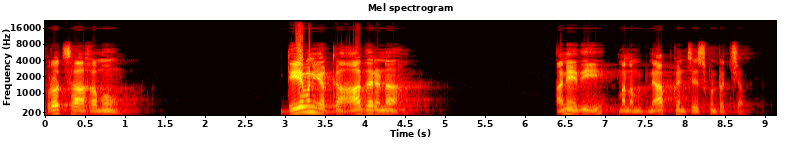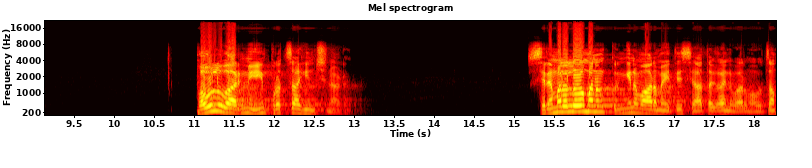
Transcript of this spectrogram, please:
ప్రోత్సాహము దేవుని యొక్క ఆదరణ అనేది మనం జ్ఞాపకం చేసుకుంటూ వచ్చాం పౌలు వారిని ప్రోత్సహించినాడు. శ్రమలలో మనం కృంగిన వారమైతే శాతగాని వారం అవుతాం.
